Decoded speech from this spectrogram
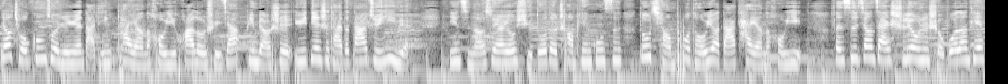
要求工作人员打听《太阳的后裔》花落谁家，并表示与电视台的搭剧意愿。因此呢，虽然有许多的唱片公司都抢破头要搭《太阳的后裔》，粉丝将在十六日首播当天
